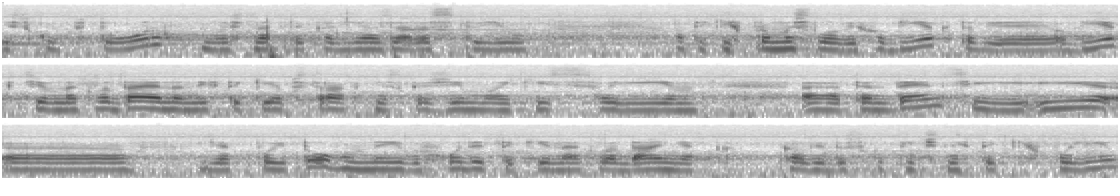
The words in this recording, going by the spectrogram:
і скульптур. Ось, наприклад, я зараз стою таких промислових об'єктів, е, об'єктів, накладає на них такі абстрактні, скажімо, якісь свої е, тенденції, і е, як по ітогу в неї виходить такі накладання калейдоскопічних таких полів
